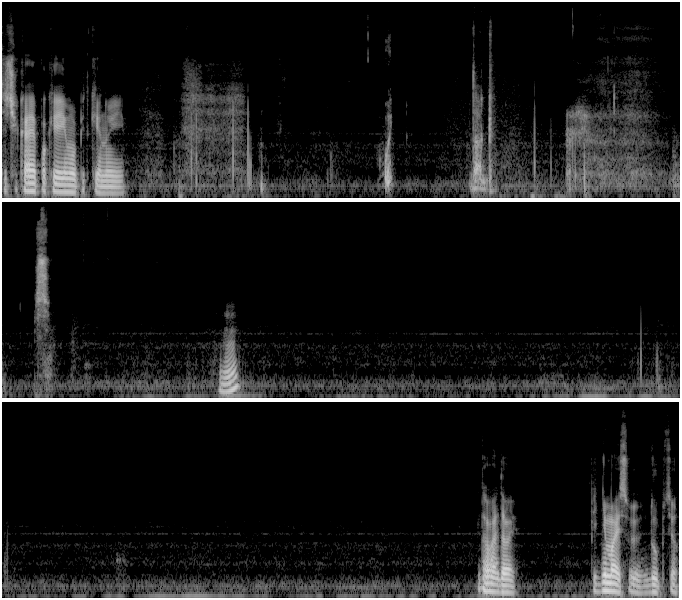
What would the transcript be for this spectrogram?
Це чекає, поки я йому підкину її. Ой. Так. Все. М? Давай, давай. Піднімай свою дубцю.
